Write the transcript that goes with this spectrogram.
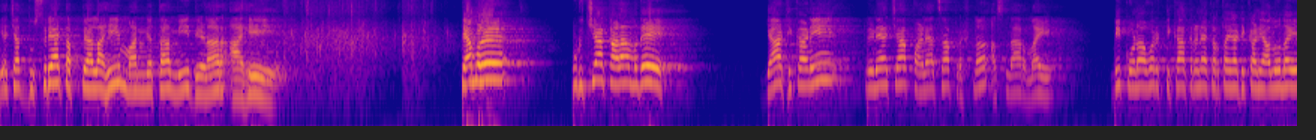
याच्या दुसऱ्या टप्प्यालाही मान्यता मी देणार आहे. त्यामुळे पुढच्या काळामध्ये या ठिकाणी पिण्याच्या पाण्याचा प्रश्न असणार नाही. मी कोणावर टीका करण्याकरता या ठिकाणी आलो नाही.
